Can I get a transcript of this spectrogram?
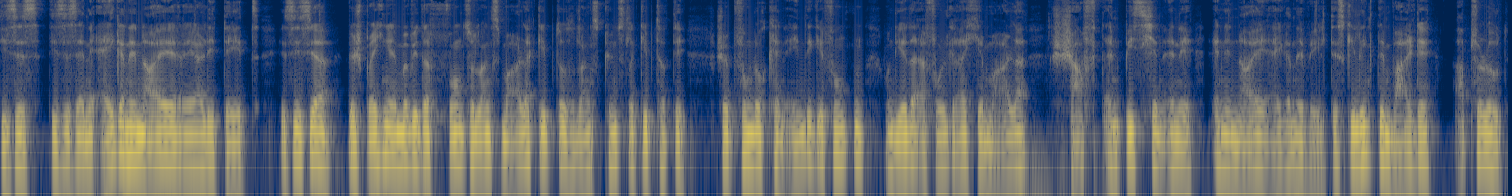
Dieses, dieses eine eigene neue Realität. Es ist ja, wir sprechen ja immer wieder von, solange es Maler gibt oder solange es Künstler gibt, hat die Schöpfung noch kein Ende gefunden und jeder erfolgreiche Maler schafft ein bisschen eine, eine neue eigene Welt. Das gelingt dem Walde absolut.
